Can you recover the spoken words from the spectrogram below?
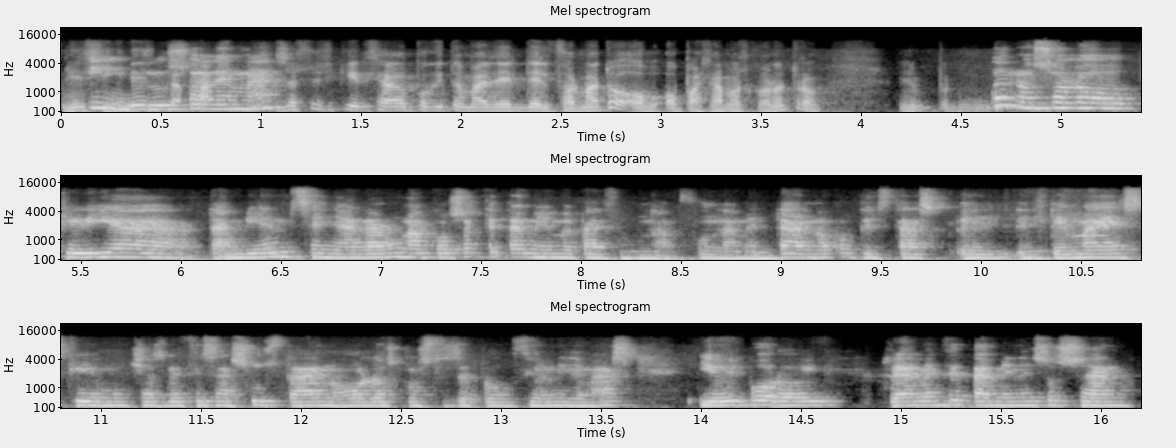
Sí, incluso además. No sé si quieres hablar un poquito más del, del formato o, o, pasamos con otro. Bueno, solo quería también señalar una cosa que también me parece una, fundamental, ¿no? Porque estás, el, el, tema es que muchas veces asustan ¿no? los costes de producción y demás, y hoy por hoy realmente también esos se han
